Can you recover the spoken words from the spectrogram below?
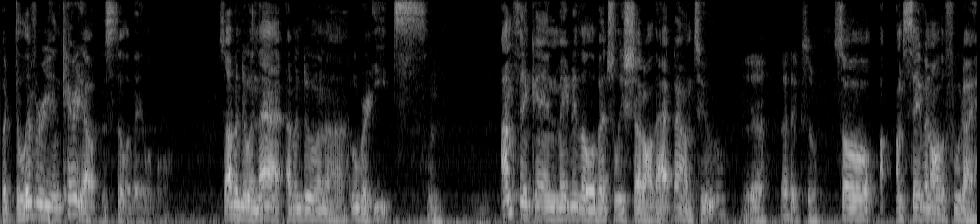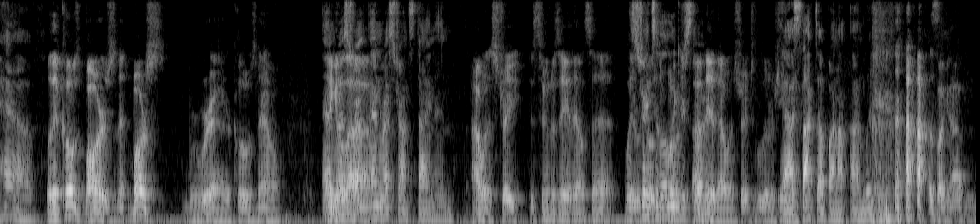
but delivery and carry out is still available. So I've been doing that. I've been doing uh, Uber Eats. Hmm. I'm thinking maybe they'll eventually shut all that down too. yeah, I think so. So I'm saving all the food I have. Well, they've closed bars. Bars where we're at are closed now. And, restaurant, and restaurants dine in. I went straight as soon as they announced that. Went straight to the liquor store. I did. I went straight to the liquor store. Yeah, I stocked up on on liquor. I was like, I'm,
